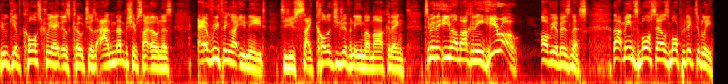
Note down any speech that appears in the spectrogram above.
who give course creators, coaches, and membership site owners everything that you need to use psychology driven email marketing to be the email marketing hero of your business. That means more sales more predictably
